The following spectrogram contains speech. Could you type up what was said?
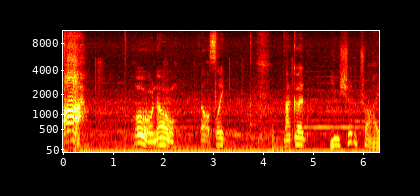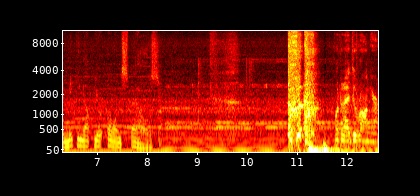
Ah! Oh no. Fell asleep. Not good. You shouldn't try making up your own spells. What did I do wrong here?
